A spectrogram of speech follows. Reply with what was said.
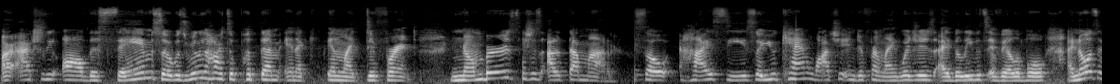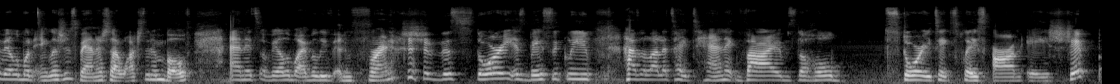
are actually all the same. So it was really hard to put them in a in like different numbers. It's just alta mar. So high seas so you can watch it in different languages. I believe it's available. I know it's available in english and spanish so i watched it in both. And it's available i believe in french. This story is basically has a lot of titanic vibes. The whole story takes place on a ship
